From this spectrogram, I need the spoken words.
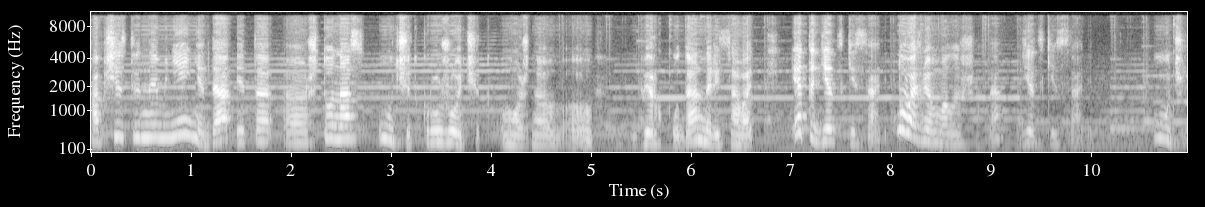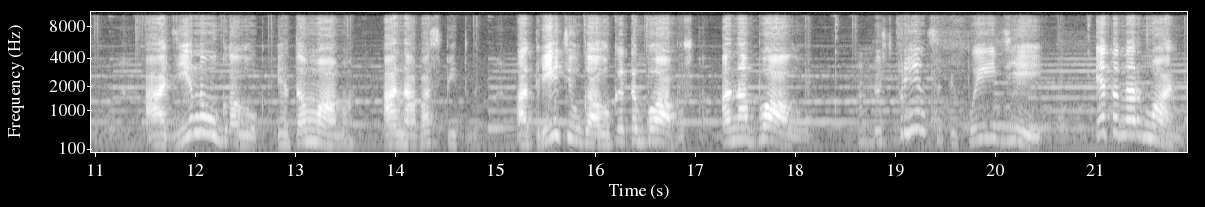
общественное мнение, да, это э, что нас учит, кружочек можно э, вверху, да, нарисовать. Это детский садик. Ну, возьмем малыша, да, детский садик. Учит. Один уголок – это мама, она воспитывает. А третий уголок – это бабушка, она балует. То есть, в принципе, по идее, это нормально.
